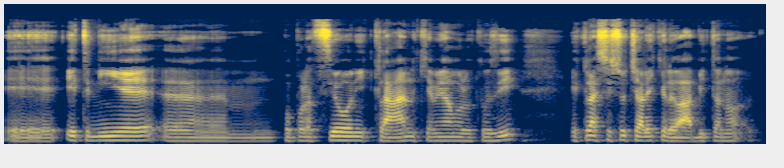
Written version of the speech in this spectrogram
eh, etnie, ehm, popolazioni, clan, chiamiamolo così, e classi sociali che lo abitano,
